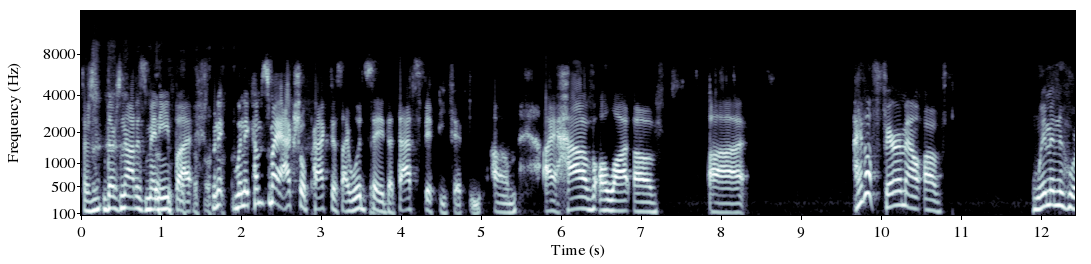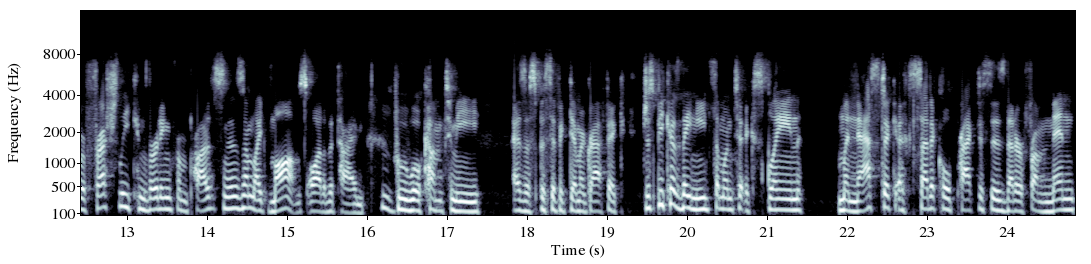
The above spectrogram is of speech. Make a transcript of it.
there's there's not as many, but when it when it comes to my actual practice, I would say that that's 50-50. Um, I have a lot of uh, I have a fair amount of women who are freshly converting from Protestantism, like moms, a lot of the time, hmm. who will come to me as a specific demographic just because they need someone to explain monastic ascetical practices that are from men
